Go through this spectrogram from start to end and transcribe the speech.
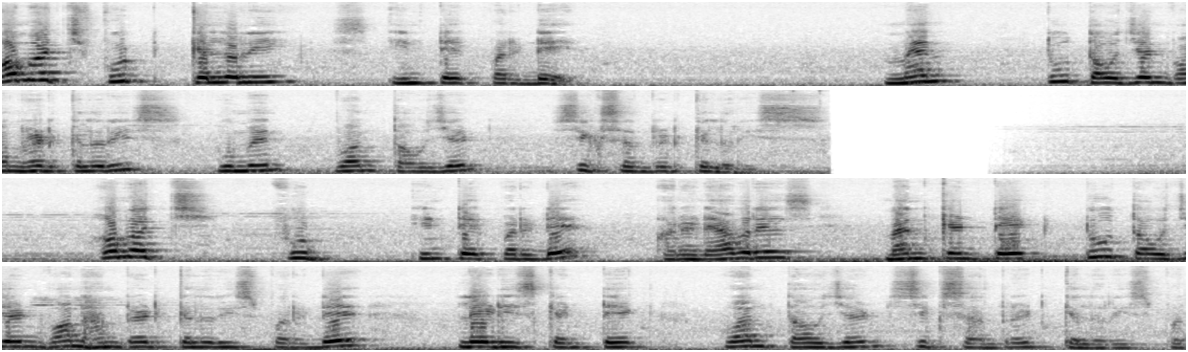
How much food calories intake per day? Men 2100 calories, women 1600 calories. How much food intake per day? On an average, men can take 2100 calories per day, ladies can take 1600 calories per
